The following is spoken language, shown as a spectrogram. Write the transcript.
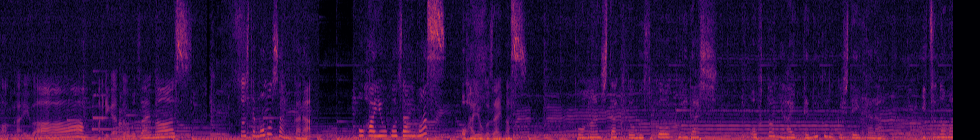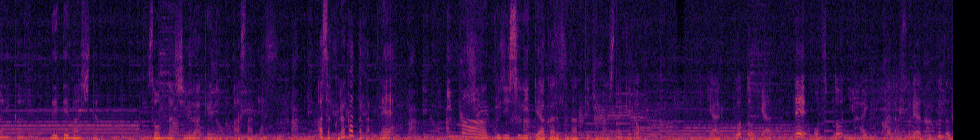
若いわ。ありがとうございます。そしてももさんからおはようございます。おはようございます。後半支度と息子を送り出しお布団に入ってぬくぬくしていたらいつの間にか寝てました。そんな週明けの朝です。朝暗かったからね。今9時過ぎて明るくなってきましたけどやることやってお布団に入ったらそりゃぬくぬく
